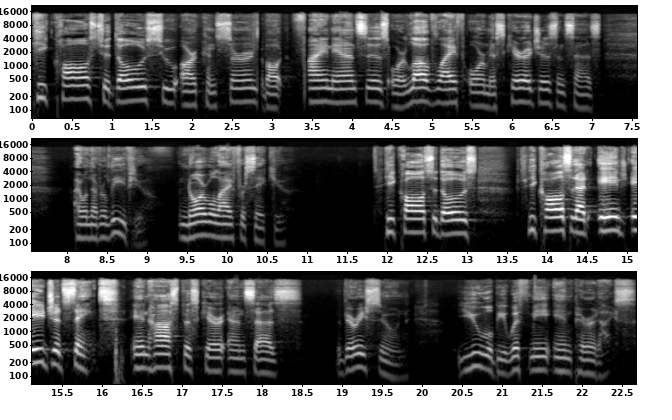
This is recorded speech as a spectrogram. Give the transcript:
He calls to those who are concerned about finances or love life or miscarriages and says, I will never leave you, nor will I forsake you. He calls to those, he calls to that aged saint in hospice care and says, Very soon you will be with me in paradise.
